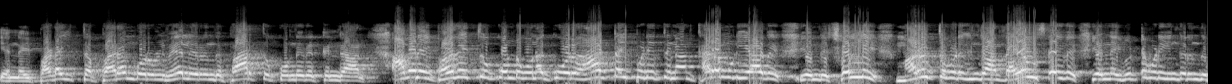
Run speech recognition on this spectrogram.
என்னை படைத்த பரம்பொருள் மேலிருந்து பார்த்து கொண்டிருக்கின்றான். அவனை பகைத்து கொண்டு உனக்கு ஒரு ஆட்டை பிடித்து நான் தர முடியாது என்று சொல்லி மறுத்து விடுகின்றான். தயவு செய்து என்னை விட்டுவிடு இங்கிருந்து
